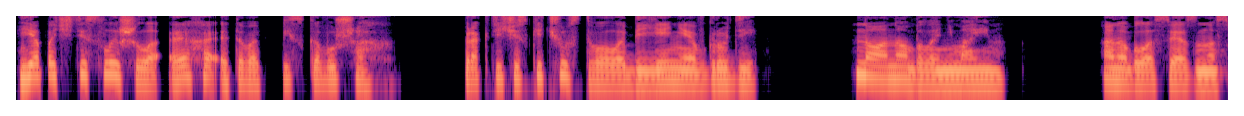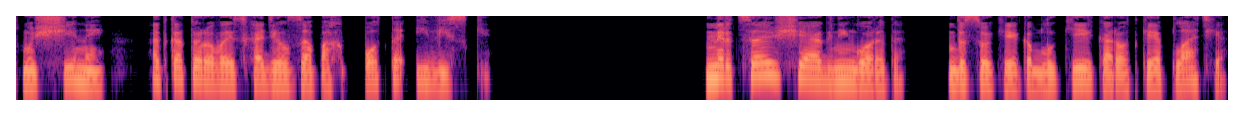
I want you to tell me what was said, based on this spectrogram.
Я почти слышала эхо этого писка в ушах, практически чувствовала биение в груди. Но оно было не моим. Оно было связано с мужчиной, от которого исходил запах пота и виски. Мерцающие огни города, высокие каблуки и короткие платья,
